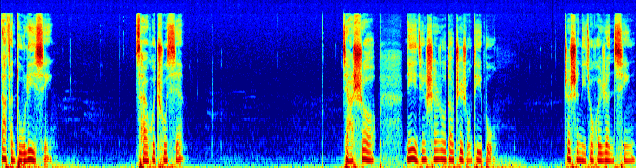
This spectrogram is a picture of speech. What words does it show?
那份独立性才会出现。假设你已经深入到这种地步，这时你就会认清：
